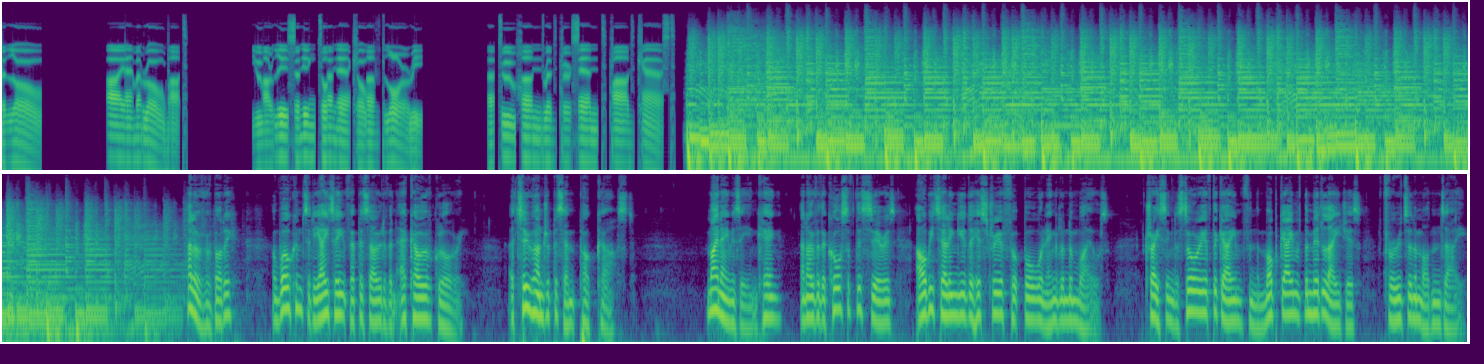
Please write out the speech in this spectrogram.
Hello. I am a robot. You are listening to an echo of glory. A 200% podcast. Hello, everybody, and welcome to the 18th episode of An Echo of Glory, a 200% podcast. My name is Ian King, and over the course of this series, I'll be telling you the history of football in England and Wales, tracing the story of the game from the mob game of the Middle Ages through to the modern day.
